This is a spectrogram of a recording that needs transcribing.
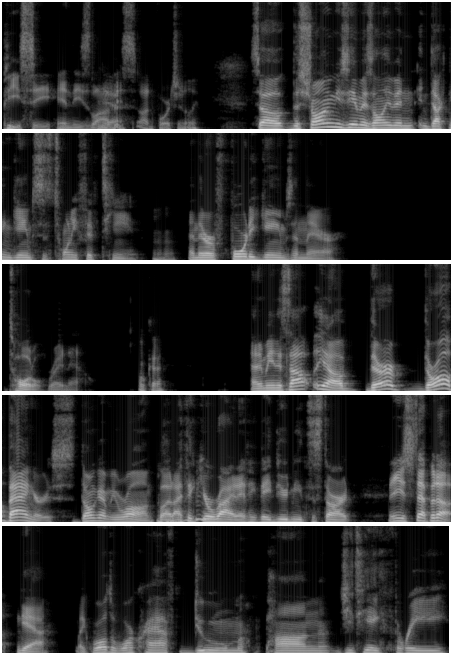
PC in these lobbies, unfortunately. So the Strong Museum has only been inducting games since 2015, Mhm. and there are 40 games in there total right now. Okay. And I mean, it's not you know they're they're all bangers. Don't get me wrong, but I think you're right. I think they do need to start. Then you step it up. Yeah, like World of Warcraft, Doom, Pong, GTA 3,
